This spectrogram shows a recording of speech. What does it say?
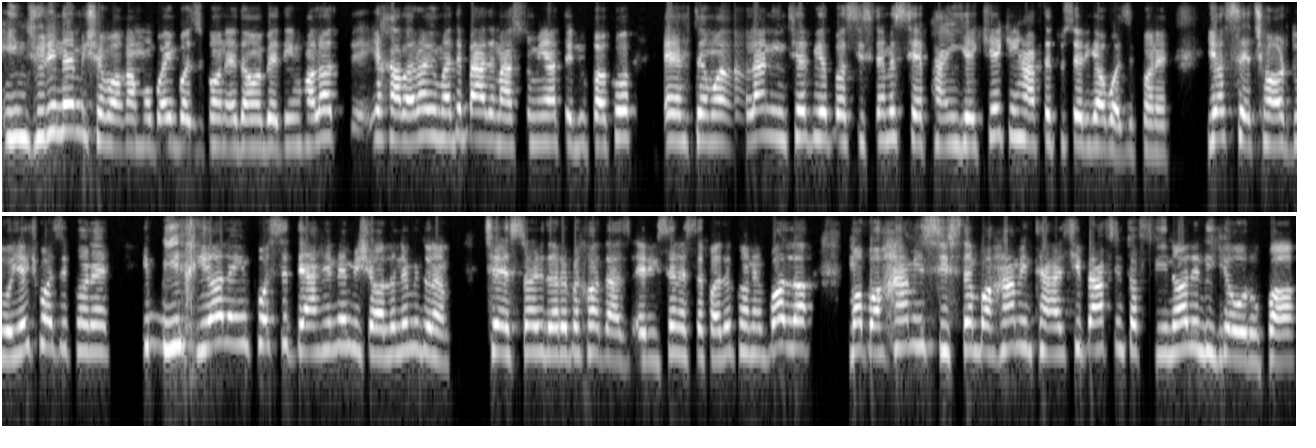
اینجوری نمیشه واقعا ما با این بازیکن ادامه بدیم. حالا یه خبرهای اومده بعد مسئولیت لوکاکو. احتمالا اینتر بیاد با سیستم 3 5 1 1 این هفته تو سری بازی کنه. یا 3 4 2 1 بازی کنه. این بیخیال این پست دهه نمیشه. حالا نمی‌دونم چه اصراری داره بخواد از اریکسن استفاده کنه. والا ما با همین سیستم با همین ترکیب رفتیم تا فینال لیگ اروپا.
